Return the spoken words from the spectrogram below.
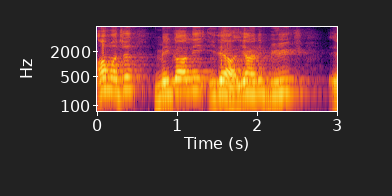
Amacı Megali İdea yani büyük e,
